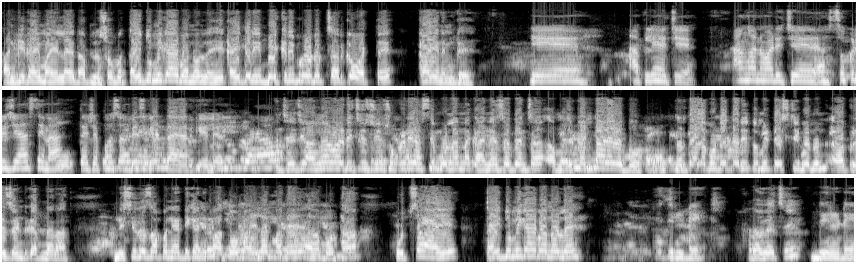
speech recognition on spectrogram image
आणखी काही महिला आहेत आपल्यासोबत. ताई तुम्ही काय बनवलंय? हे काहीतरी बेकरी प्रोडक्ट सारखं वाटतंय. काय आहे नेमकं हे? हे आपले ह्याचे अंगणवाडीचे सुकडी जी असते ना त्याच्यापासून बिस्किट तयार केले म्हणजे जी अंगणवाडीची जी सुकडी असते मुलांना खाण्याचा त्यांचा म्हणजे कंटाळा येतो तर त्याला कुठेतरी तुम्ही टेस्टी बनवून प्रेझेंट करणार आहात. निश्चितच आपण या ठिकाणी पाहतो महिलांमध्ये मोठा उत्साह आहे. ताई तुम्ही काय बनवलंय? दिरडे. रव्याचे? दिरडे.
